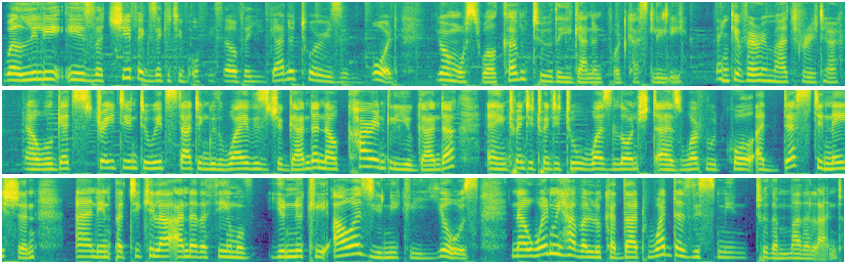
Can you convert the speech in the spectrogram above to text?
Well, Lilly is the Chief Executive Officer of the Uganda Tourism Board. You're most welcome to the Ugandan podcast, Lilly. Thank you very much, Rita. Now we'll get straight into it, starting with why visit Uganda. Now, currently, Uganda uh, in 2022 was launched as what we would call a destination, and in particular under the theme of uniquely ours, uniquely yours. Now, when we have a look at that, what does this mean to the motherland?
